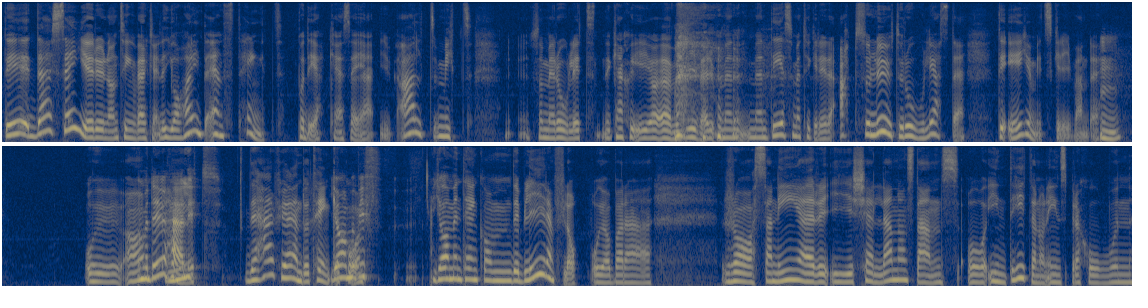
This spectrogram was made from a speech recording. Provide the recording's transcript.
Det, där säger du någonting verkligen. Jag har inte ens tänkt på det kan jag säga. Allt mitt som är roligt, det kanske jag överdriver, men, men det som jag tycker är det absolut roligaste, det är ju mitt skrivande. Mm. Och, ja, Ja, men det är ju mm. härligt. Det här får jag ändå tänka Ja, på. men vi, Ja, men tänk om det blir en flopp och jag bara rasar ner i källan någonstans och inte hittar någon inspiration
